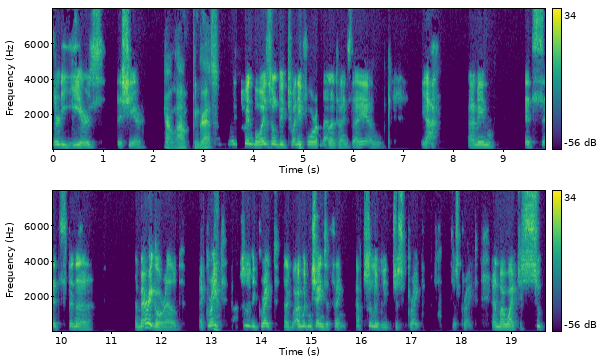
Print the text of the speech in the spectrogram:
30 years this year. Oh, wow. Congrats. Twin boys will be 24 on Valentine's Day. And yeah, I mean, it's it's been a, a merry-go-round. A great, absolutely great. I, I wouldn't change a thing. Absolutely just great. Just great. And my wife is super,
